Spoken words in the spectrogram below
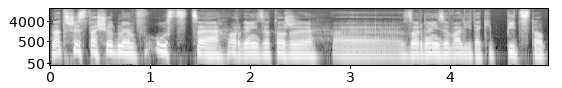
Na 307 w Ustce organizatorzy e, zorganizowali taki pit stop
